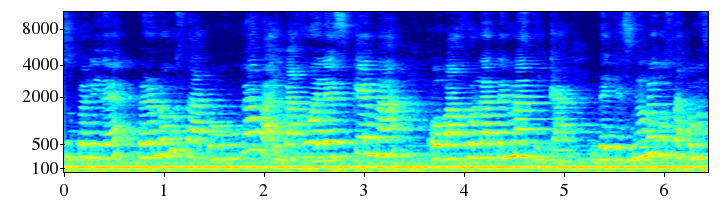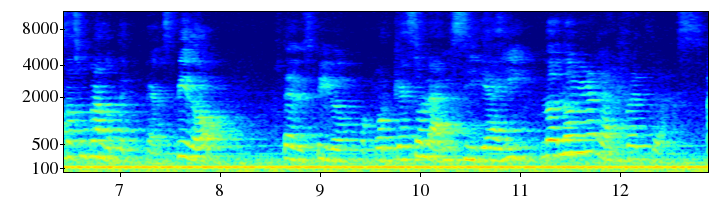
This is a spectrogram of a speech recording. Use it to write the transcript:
super líder, pero no gustaba cómo jugaba y bajo el esquema o bajo la temática de que si no me gusta cómo estás jugando, te, te despido, Te despido. porque Solari sigue ahí. No, no vieron las red flags.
